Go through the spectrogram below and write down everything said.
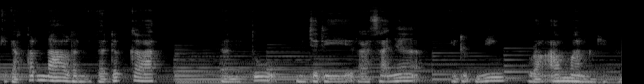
kita kenal dan kita dekat, dan itu menjadi rasanya hidup ini kurang aman gitu.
